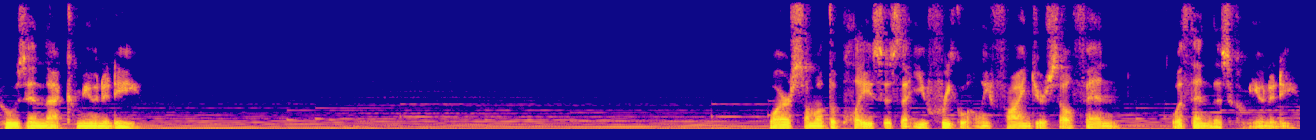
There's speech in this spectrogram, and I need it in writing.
Who's in that community? Where are some of the places that you frequently find yourself in within this community?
